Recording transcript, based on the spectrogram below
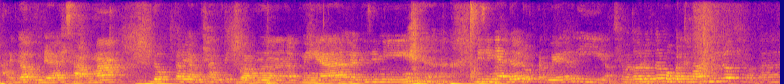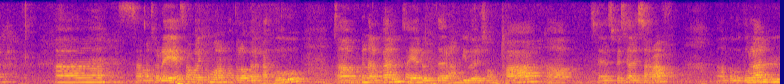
Arga udah sama dokter yang cantik banget nih ya. Lihat di sini. di sini ada dokter Wery. Siapa tahu dokter mau perkenalan dulu dok. Siapa? Uh, selamat sore, Assalamualaikum warahmatullahi wabarakatuh. Uh, perkenalkan, saya Dr. Andi Werisompa. Uh, saya spesialis saraf. Uh, kebetulan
